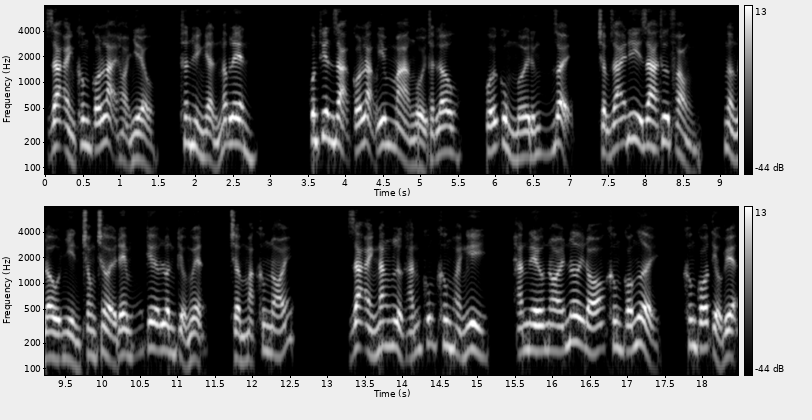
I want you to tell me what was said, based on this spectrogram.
Gia ảnh không có lại hỏi nhiều, thân hình ẩn ngấp lên. Quân thiên dạ có lặng im mà ngồi thật lâu, cuối cùng mới đứng dậy, chậm rãi đi ra thư phòng, ngẩng đầu nhìn trong trời đêm kia luân kiểu nguyệt, trầm mặc không nói. Dạ ảnh năng lực hắn cũng không hoài nghi, hắn nếu nói nơi đó không có người, không có tiểu viện,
